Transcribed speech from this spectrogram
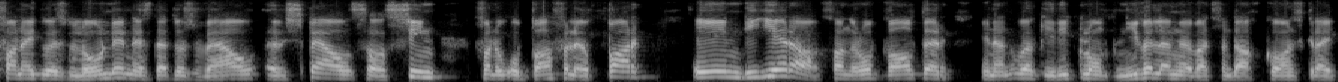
vanuit Oos-London is dat ons wel 'n spel sal sien van op Buffalo Park en die era van Rob Walter en dan ook hierdie klomp nuwelinge wat vandag kans kry,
